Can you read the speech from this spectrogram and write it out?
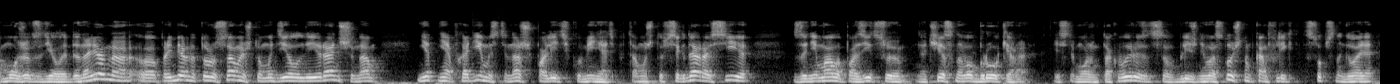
может сделать? Да, наверное, примерно то же самое, что мы делали и раньше. Нам нет необходимости нашу политику менять, потому что всегда Россия занимала позицию честного брокера, если можно так выразиться, в ближневосточном конфликте, собственно говоря,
